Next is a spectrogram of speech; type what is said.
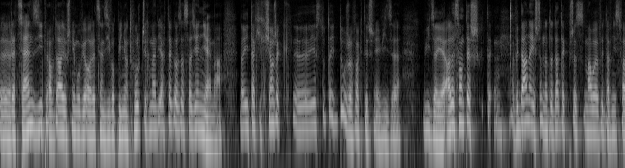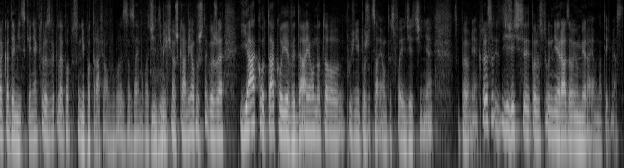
e, recenzji, prawda? Już nie mówię o recenzji w opiniotwórczych mediach, tego w zasadzie nie ma. No i takich książek e, jest tutaj dużo faktycznie, widzę. Widzę je, ale są też te, wydane jeszcze na dodatek przez małe wydawnictwa akademickie, nie? które zwykle po prostu nie potrafią w ogóle zajmować się mhm. tymi książkami. Oprócz tego, że jako tako je wydają, no to później porzucają te swoje dzieci, nie? Zupełnie. Które dzieci sobie po prostu nie radzą i umierają natychmiast.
